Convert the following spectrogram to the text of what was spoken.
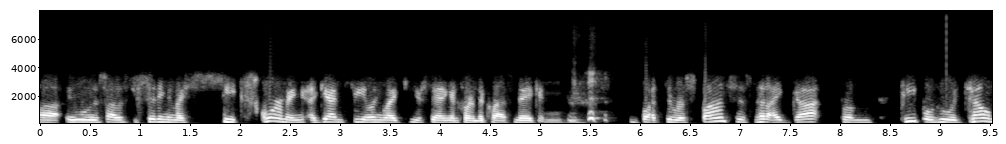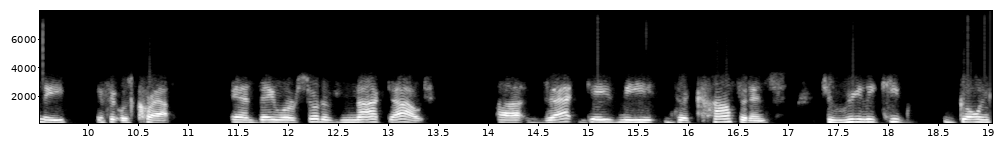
uh, it was I was just sitting in my seat squirming again, feeling like you're standing in front of the class naked. Mm-hmm. but the responses that I got from people who would tell me if it was crap, and they were sort of knocked out. Uh, that gave me the confidence to really keep going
